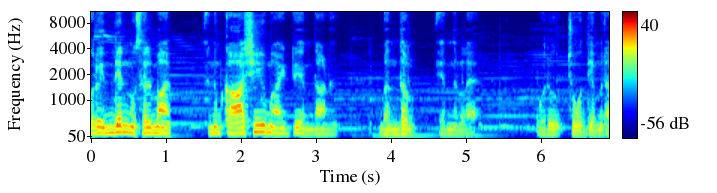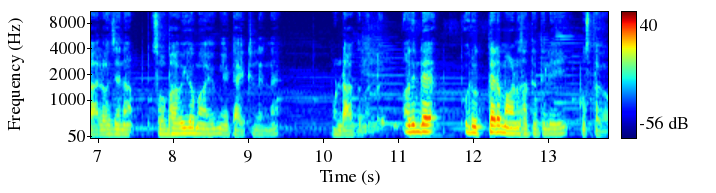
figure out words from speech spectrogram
ഒരു ഇന്ത്യൻ മുസൽമാനും കാശിയുമായിട്ട് എന്താണ് ബന്ധം എന്നുള്ള ഒരു ചോദ്യം ഒരു ആലോചന സ്വാഭാവികമായും ഈ ടൈറ്റിൽ തന്നെ ഉണ്ടാക്കുന്നുണ്ട് അതിന്റെ ഒരു ഉത്തരമാണ് സത്യത്തിൽ ഈ പുസ്തകം.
